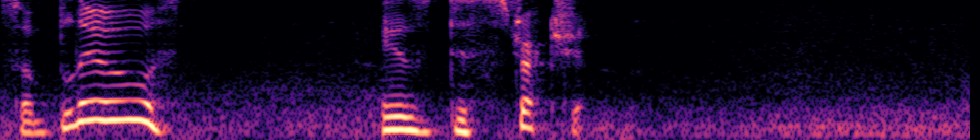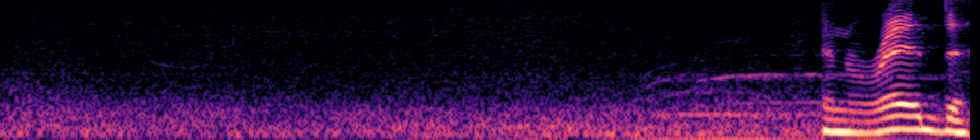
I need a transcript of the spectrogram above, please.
So blue is destruction. And red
